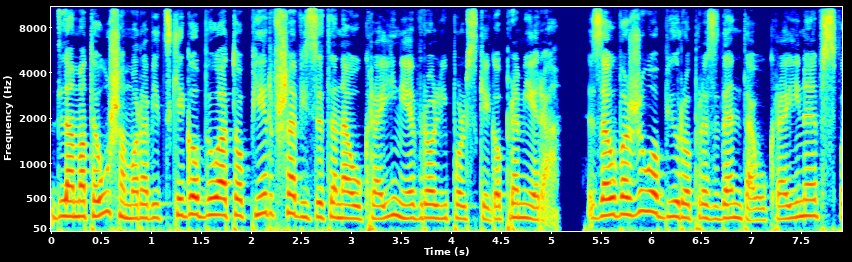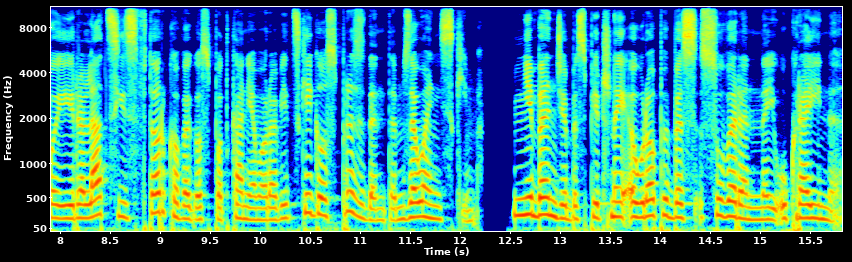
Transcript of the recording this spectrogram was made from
Dla Mateusza Morawieckiego była to pierwsza wizyta na Ukrainie w roli polskiego premiera zauważyło biuro prezydenta Ukrainy w swojej relacji z wtorkowego spotkania Morawieckiego z prezydentem Zełęńskim. Nie będzie bezpiecznej Europy bez suwerennej Ukrainy.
